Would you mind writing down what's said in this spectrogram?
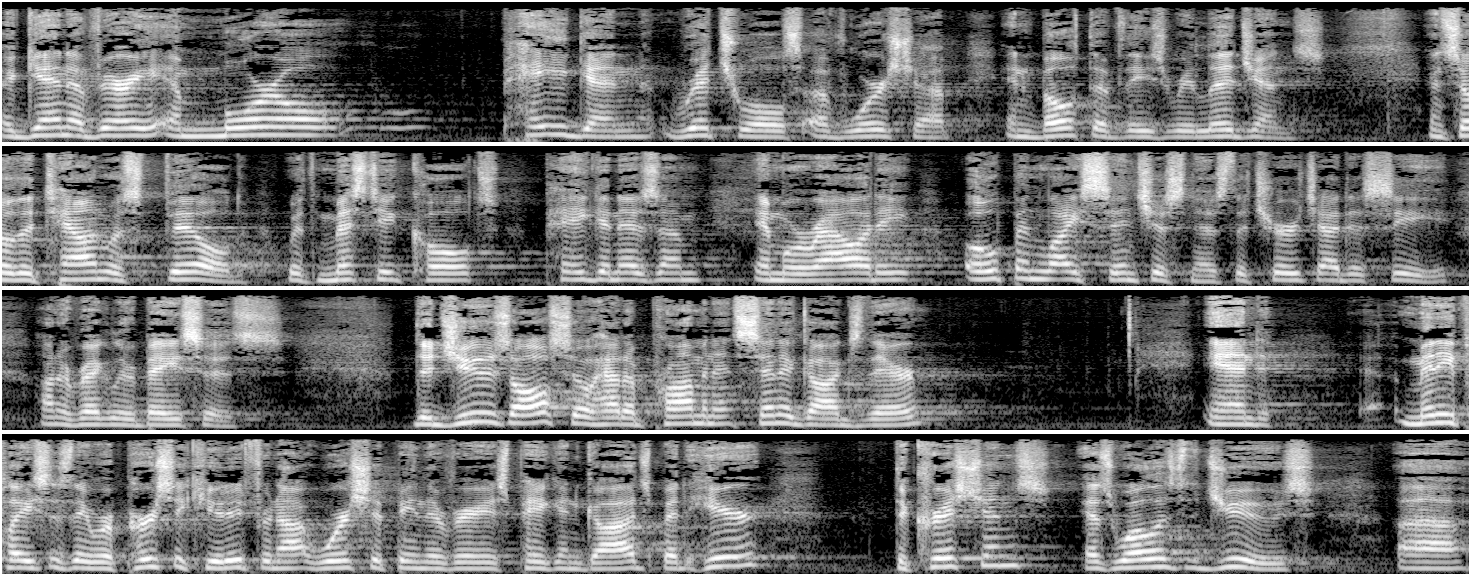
again, a very immoral pagan rituals of worship in both of these religions. And so the town was filled with mystic cults, paganism, immorality, open licentiousness the church had to see on a regular basis. The Jews also had a prominent synagogues there, and many places they were persecuted for not worshiping their various pagan gods. But here, the Christians, as well as the Jews, uh,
